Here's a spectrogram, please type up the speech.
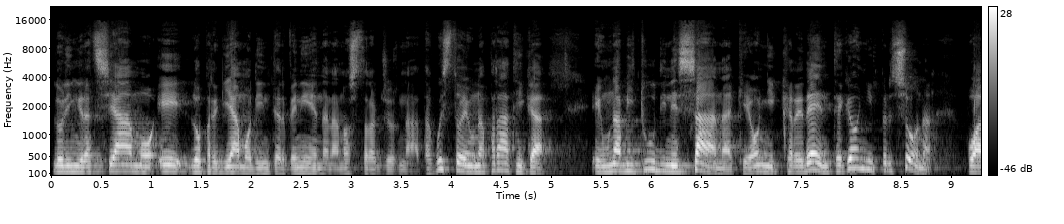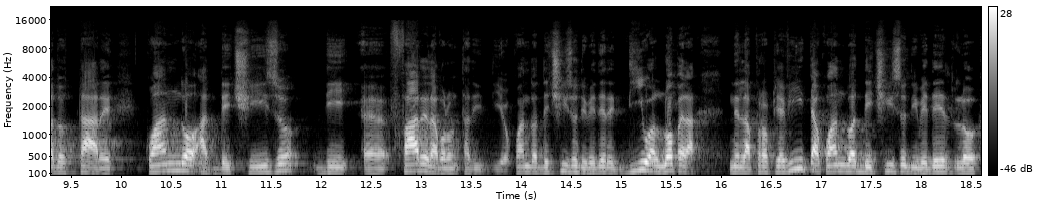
lo ringraziamo e lo preghiamo di intervenire nella nostra giornata. Questa è una pratica e un'abitudine sana che ogni credente, che ogni persona può adottare quando ha deciso di eh, fare la volontà di Dio, quando ha deciso di vedere Dio all'opera nella propria vita, quando ha deciso di vederlo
